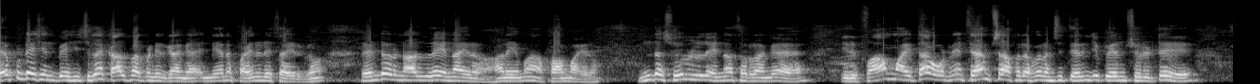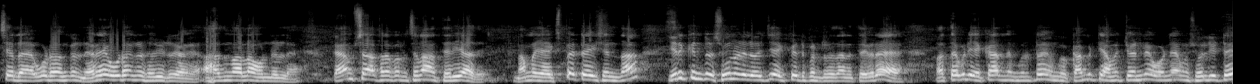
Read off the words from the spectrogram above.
டெபுடேஷன் பேசிஸில் கால் ஃபார் பண்ணியிருக்காங்க இந்நேரம் ஃபைனல் டேஸ் ஆகிருக்கும் ரெண்டு ஒரு நாளில் என்ன ஆயிரும்? ஆணையமாக ஃபார்ம் ஆயிரும். இந்த சூழ்நிலையில் என்ன சொல்கிறாங்க இது ஃபார்ம் ஆகிட்டா உடனே டேர்ம்ஸ் ஆஃப் ரெஃபரன்ஸ் தெரிஞ்சு போயிருன்னு சொல்லிட்டு சில ஊடகங்கள் நிறைய ஊடகங்கள் சொல்லிட்டு இருக்காங்க. அது மாதிரிலாம் ஒன்றும் இல்லை. டேர்ம்ஸ் ஆஃப் ரெஃபரன்ஸ்லாம் தெரியாது. நம்ம எக்ஸ்பெக்டேஷன் தான் இருக்கின்ற சூழ்நிலையில் வச்சு எக்ஸ்பெக்ட் பண்ணுறது தானே தவிர மற்றபடி எக்காரணம் பண்ணிட்டு இவங்க கமிட்டி அமைச்சோடனே உடனே அவங்க சொல்லிவிட்டு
